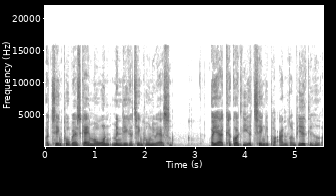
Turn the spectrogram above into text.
at tænke på, hvad jeg skal i morgen, men ligge og tænke på universet. Og jeg kan godt lide at tænke på andre virkeligheder.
